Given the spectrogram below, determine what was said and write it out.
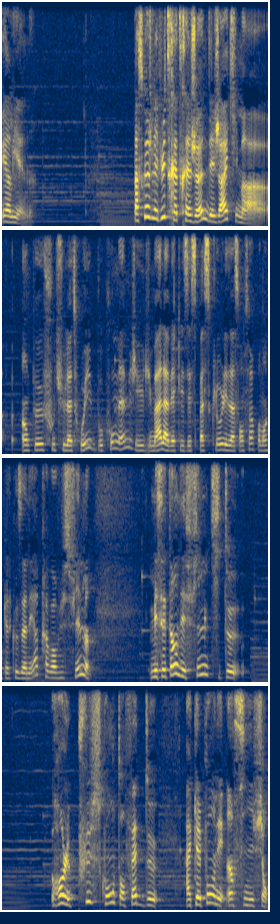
Alien. Parce que je l'ai vu très très jeune déjà, qui m'a un peu foutu la trouille, beaucoup même. J'ai eu du mal avec les espaces clos, les ascenseurs pendant quelques années après avoir vu ce film. Mais c'est un des films qui te rend le plus compte en fait de à quel point on est insignifiant.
